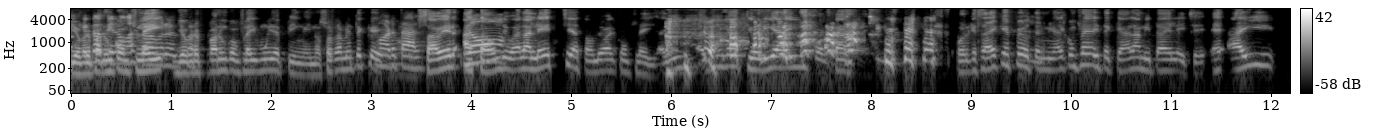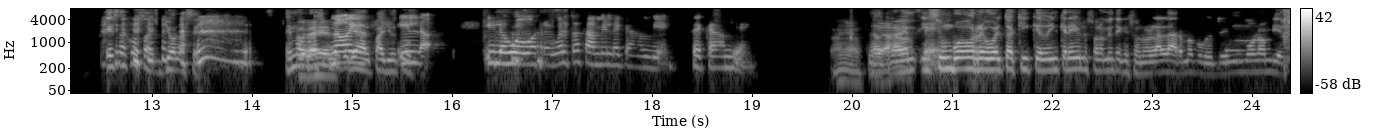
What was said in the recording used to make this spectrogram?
yo, preparo un conflate, yo preparo un conflate muy de pinga y no solamente que saber hasta dónde va la leche y hasta dónde va el conflate. Hay, hay, una teoría ahí importante. Porque sabes que es feo terminar el conflate y te queda la mitad de leche. Eh, ahí, esas cosas yo las sé. Es más, no, y, y, y los huevos revueltos también le quedan bien, te quedan bien la otra vez hice un huevo revuelto aquí, quedó increíble, solamente que sonó la alarma porque estoy en un mono ambiente.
